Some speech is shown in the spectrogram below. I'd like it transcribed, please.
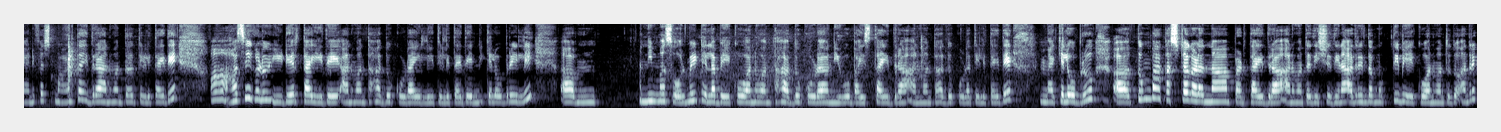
ಮ್ಯಾನಿಫೆಸ್ಟ್ ಮಾಡ್ತಾ ಇದ್ರಾ ಅನ್ನುವಂಥದ್ದು ತಿಳಿತಾ ಇದೆ. ಆ ಆಸೆಗಳು ಈಡೇರ್ತಾ ಇದೆ ಅನ್ನುವಂತಹದ್ದು ಕೂಡ ಇಲ್ಲಿ ತಿಳಿತಾ ಇದೆ. ಕೆಲವೊಬ್ಬರು ಇಲ್ಲಿ ನಿಮ್ಮ ಸೋಲ್ಮೇಟ್ ಎಲ್ಲ ಬೇಕು ಅನ್ನುವಂತಹದ್ದು ಕೂಡ ನೀವು ಬಯಸ್ತಾ ಇದ್ರಾ ಅನ್ನುವಂತಹದ್ದು ಕೂಡ ತಿಳಿತಾ ಇದೆ. ಕೆಲವೊಬ್ಬರು ತುಂಬ ಕಷ್ಟಗಳನ್ನು ಪಡ್ತಾ ಇದ್ರಾ ಅನ್ನುವಂಥದ್ದು ಇಷ್ಟು ದಿನ. ಅದರಿಂದ ಮುಕ್ತಿ ಬೇಕು ಅನ್ನುವಂಥದ್ದು. ಅಂದರೆ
